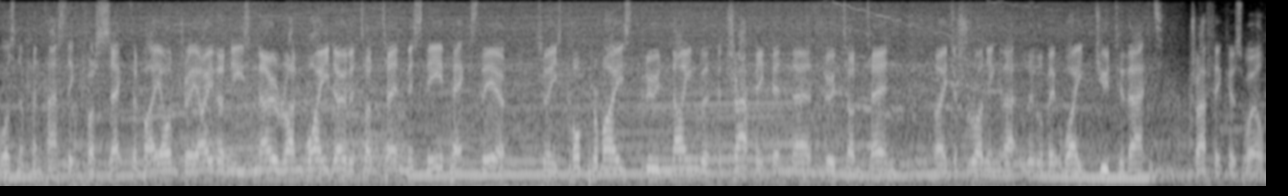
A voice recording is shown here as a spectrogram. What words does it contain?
Wasn't a fantastic first sector by Andre either, and he's now run wide out of turn 10, missed the apex there. So he's compromised through 9 with the traffic and uh, through turn 10 by just running that little bit wide due to that traffic as well.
